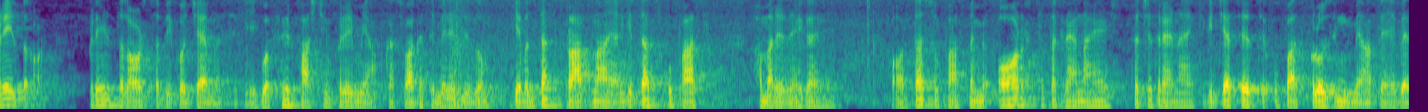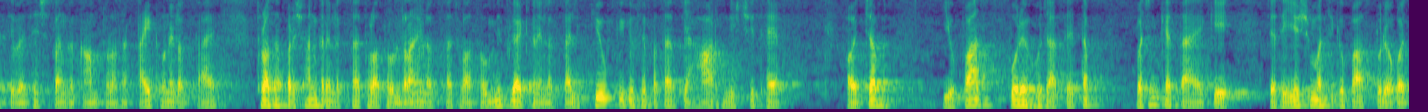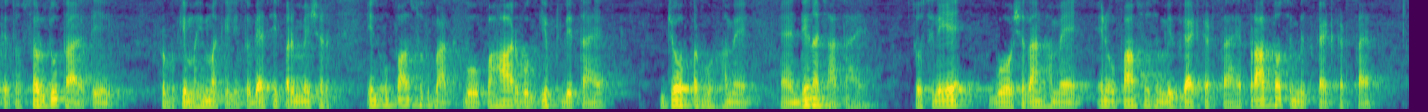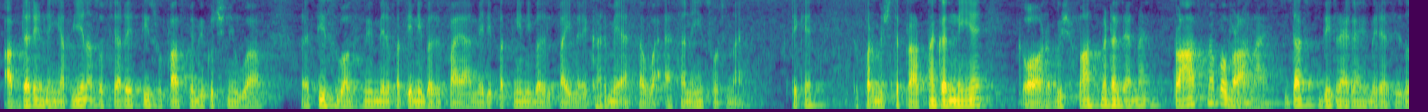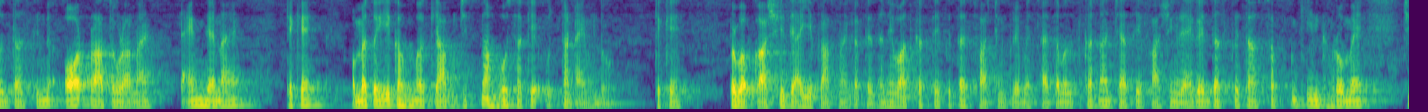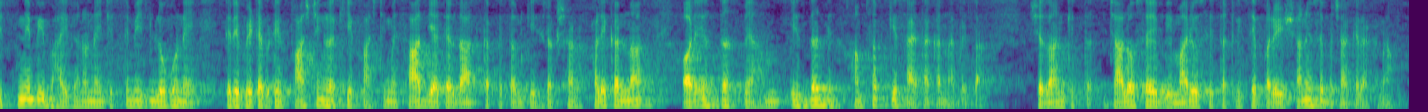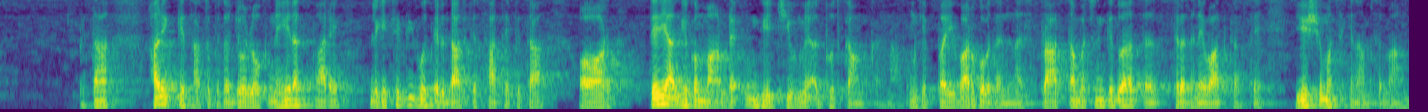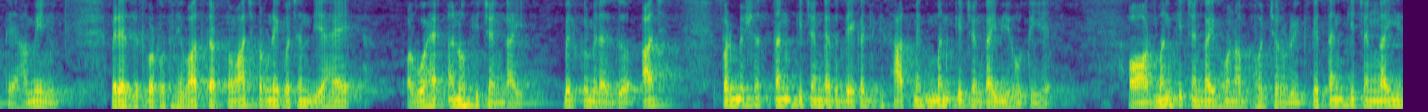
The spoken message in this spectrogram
Praise allot praise Lord सभी को जय मसीह की। एक बार फिर फास्टिंग प्रेयर में आपका स्वागत है मेरे जीजों केवल दस प्रार्थना यानी कि दस उपास हमारे रह गए हैं। और दस उपास में हमें और सतर्क रहना है, सचेत रहना है, क्योंकि जैसे जैसे उपास क्लोजिंग में आते हैं, वैसे वैसे शैतान का काम थोड़ा सा टाइट होने लगता है, थोड़ा सा परेशान करने लगता है, थोड़ा सा डराने लगता है, थोड़ा सा मिसगाइड करने लगता है। क्यों? क्योंकि उसे पता है कि हार निश्चित है। और जब ये उपास पूरे हो जाते हैं, तब वचन कहता है कि जैसे यीशु मसीह के उपवास पूरे हो गए थे तो सरदूत आ रहे थे प्रभु की महिमा के लिए। तो वैसे परमेश्वर, इन उपासों के बाद वो उपहार, वो गिफ्ट देता है, जो प्रभु हमें देना चाहता है। तो इसलिए वो शैतान हमें इन उपवासों से मिसगाइड करता है, प्रार्थनाओं से मिसगाइड करता है। आप डरे नहीं, आप ये ना सोचे, अरे तीस उपवास में भी कुछ नहीं हुआ तीस उपवास में मेरे पति नहीं बदल पाया, मेरी पत्नी नहीं बदल पाई, मेरे घर में ऐसा हुआ, ऐसा नहीं सोचना है, ठीक है? तो परमेश्वर से प्रार्थना करनी है और विश्वास में डर रहना है, प्रार्थना को बढ़ाना है। दस दिन रह गए मेरे अजीजों, दस दिन में और प्रार्थना बढ़ाना है, टाइम देना है, ठीक है? और मैं तो ये कहूँगा कि आप जितना हो सके उतना टाइम दो, ठीक है? प्रभु आपका आशीर्वाद आइए प्रार्थना करते हैं। धन्यवाद करते हैं पिता, इस फास्टिंग प्रे में सहायता मदद करना। जैसे फास्टिंग रह गए दस पिता सबके घरों में जितने भी भाई बहनों ने, जितने भी लोगों ने तेरे बेटे बेटे फास्टिंग रखी है फास्टिंग में साथ दिया, तेरे दास का पिता, उनकी रक्षा खड़े करना और इस दस में हम, इस दस दिन हम सबकी सहायता करना पिता। शैतान की चालों से, बीमारियों से, तकलीफ़ से, परेशानियों से बचा के रखना। पिता हर एक के साथ हो पिता, जो लोग नहीं रख पा रहे, लेकिन फिर भी वो तेरे दास के साथ है पिता, और तेरी आगे को मान रहे, उनके जीवन में अद्भुत काम करना, उनके परिवार को बदलना, इस प्रार्थना वचन के द्वारा तेरा धन्यवाद करते हैं। यीशु मसीह के नाम से मांगते हैं, आमीन। मेरे अजीत प्रभु, धन्यवाद करता हूँ, आज प्रभु ने एक वचन दिया है, और वो है अनोखी चंगाई। बिल्कुल मेरा अजीत आज परमेश्वर तन की चंगाई तो देकर, लेकिन साथ में मन की चंगाई भी होती है। और मन की चंगाई होना बहुत ज़रूरी है, क्योंकि तन की चंगाई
